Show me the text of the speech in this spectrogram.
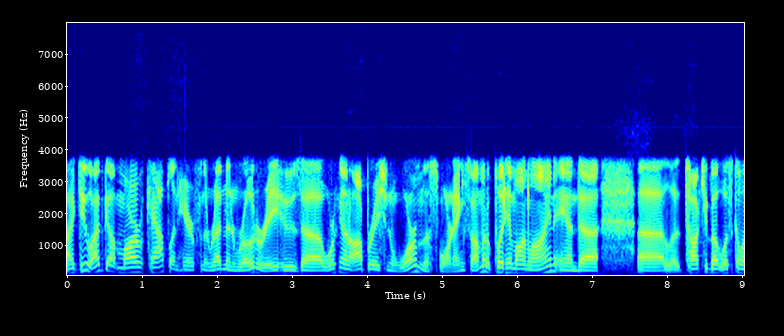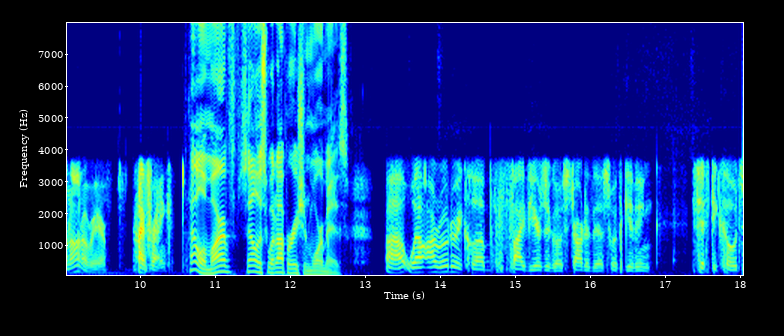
I do. I've got Marv Kaplan here from the Redmond Rotary, who's uh, working on Operation Warm this morning. So I'm going to put him online and uh, uh, talk to you about what's going on over here. Hi, Frank. Hello, Marv. Tell us what Operation Warm is. Uh, well, our Rotary Club five years ago started this with giving 50 coats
